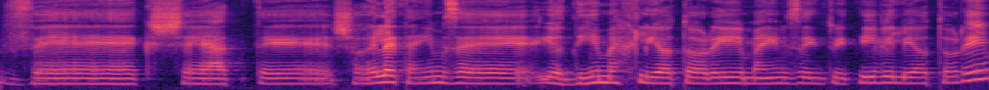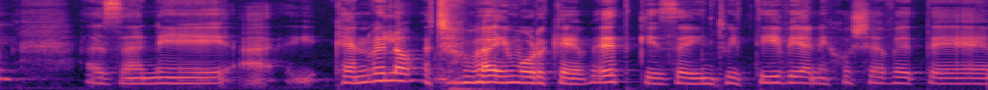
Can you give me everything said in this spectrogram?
וכשאת אה, שואלת האם זה יודעים איך להיות הורים, האם זה אינטואיטיבי להיות הורים, אז אני, אה, כן ולא, התשובה היא מורכבת, כי זה אינטואיטיבי, אני חושבת, אה,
